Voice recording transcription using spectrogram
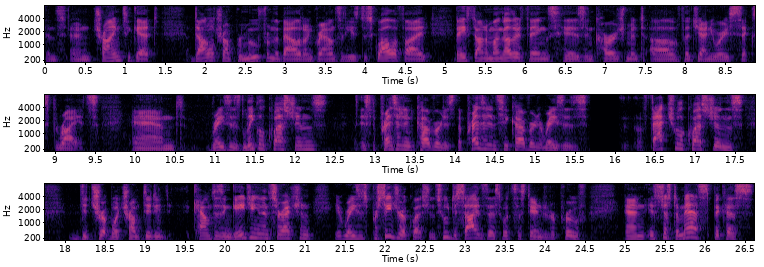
and, and trying to get Donald Trump removed from the ballot on grounds that he's disqualified based on, among other things, his encouragement of the January 6th riots and raises legal questions. Is the president covered? Is the presidency covered? It raises uh, factual questions. Did Trump, what Trump did count as engaging in insurrection? It raises procedural questions. Who decides this? What's the standard of proof? And it's just a mess because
